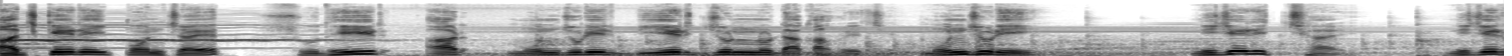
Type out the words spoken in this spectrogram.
আজকের এই পঞ্চায়েত সুধীর আর মঞ্জুরির বিয়ের জন্য ডাকা হয়েছে। মঞ্জুরি নিজের ইচ্ছায় নিজের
